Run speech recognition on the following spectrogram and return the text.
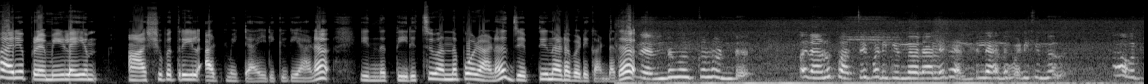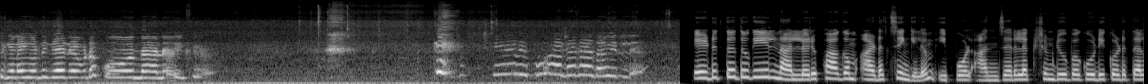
ഭാര്യ പ്രമീളയും ആശുപത്രിയിൽ അഡ്മിറ്റ് ആയിരിക്കുകയാണ്. ഇന്ന് തിരിച്ചു വന്നപ്പോഴാണ് ജപ്തി നടപടി കണ്ടത്. രണ്ട് മക്കളുണ്ട്. ഒരാൾ പത്തിൽ പഠിക്കുന്ന ഒരാൾ രണ്ടിലാണ് പഠിക്കുന്നത്. അവത്തുങ്ങളെ കൊണ്ട് ഞാൻ എവിടെ പോകുന്ന ആലോചിക്കുക എടുത്ത തുകയിൽ നല്ലൊരു ഭാഗം അടച്ചെങ്കിലും ഇപ്പോൾ അഞ്ചര ലക്ഷം രൂപ കൂടി കൊടുത്താൽ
